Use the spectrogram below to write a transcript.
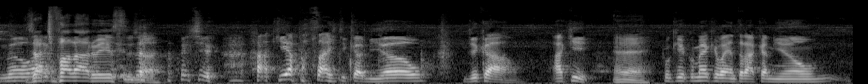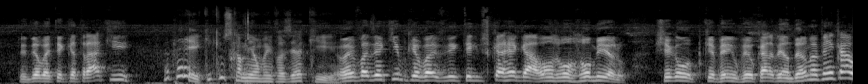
não. Já aqui, te falaram isso já. Aqui é a passagem de caminhão, de carro. Aqui. É. Porque como é que vai entrar caminhão? Entendeu? Vai ter que entrar aqui. Mas peraí, o que, que os caminhões vão fazer aqui? Vai fazer aqui, porque vai ter que descarregar. Vamos, vamos Romero. Chega, porque vem, vem o cara vem andando, mas vem cá,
